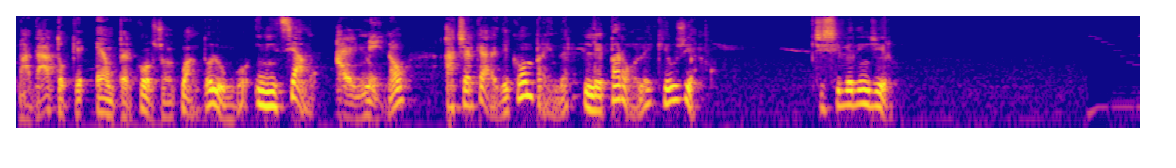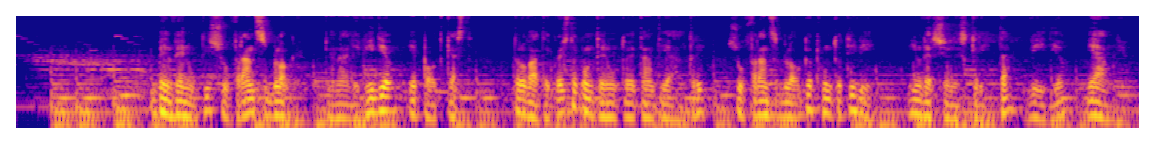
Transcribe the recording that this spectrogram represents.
ma dato che è un percorso alquanto lungo, iniziamo almeno a cercare di comprendere le parole che usiamo. Ci si vede in giro. Benvenuti su Franz Blog, canale video e podcast Trovate questo contenuto e tanti altri su franzblog.tv in versione scritta, video e audio.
